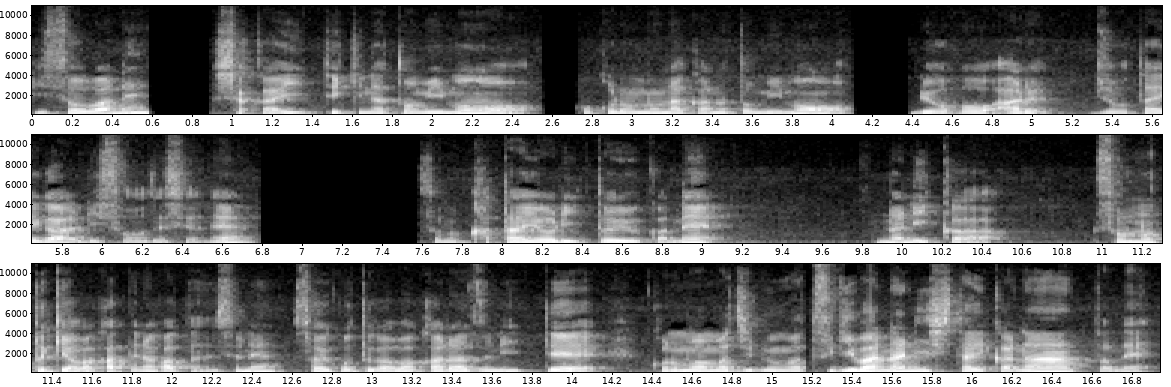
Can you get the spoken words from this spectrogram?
理想はね、社会的な富も心の中の富も両方ある状態が理想ですよね。その偏りというかね、何かその時は分かってなかったんですよね。そういうことが分からずにいて、このまま自分は次は何したいかなとね、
